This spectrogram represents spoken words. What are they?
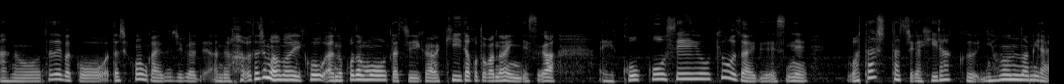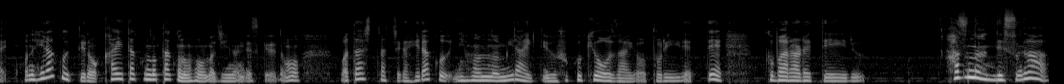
あの例えばこう私今回の授業であの 私もあまりこうあの子どもたちから聞いたことがないんですが、えー、高校生用教材でですね私たちが開く日本の未来。この開くっていうのは開拓の拓の方の字なんですけれども私たちが開く日本の未来という副教材を取り入れて配られているはずなんですが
